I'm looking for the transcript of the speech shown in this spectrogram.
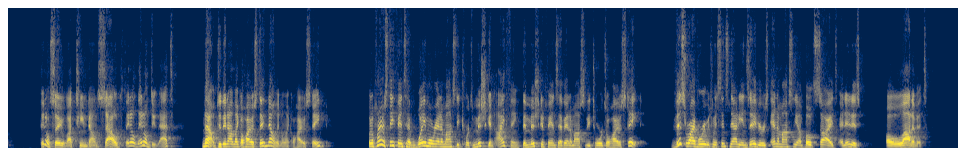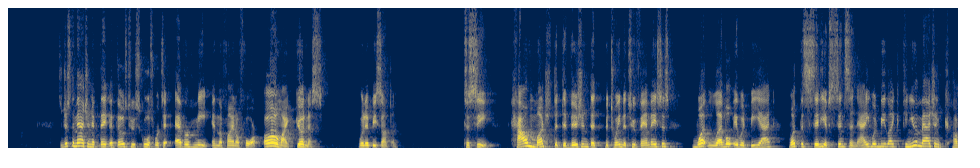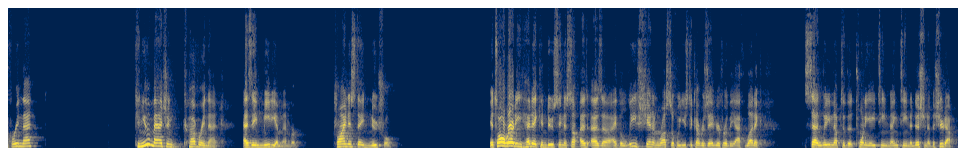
they don't say that team down south. They don't. They don't do that. Now, do they not like Ohio State? No, they don't like Ohio State. But Ohio State fans have way more animosity towards Michigan, I think, than Michigan fans have animosity towards Ohio State. This rivalry between Cincinnati and Xavier is animosity on both sides, and it is a lot of it. So just imagine if they if those two schools were to ever meet in the final four. Oh my goodness. Would it be something? to see how much the division that between the two fan bases, what level it would be at, what the city of Cincinnati would be like. Can you imagine covering that? Can you imagine covering that as a media member, trying to stay neutral? It's already headache inducing as, as, uh, I believe Shannon Russell, who used to cover Xavier for The Athletic, said leading up to the 2018 19 edition of the shootout.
